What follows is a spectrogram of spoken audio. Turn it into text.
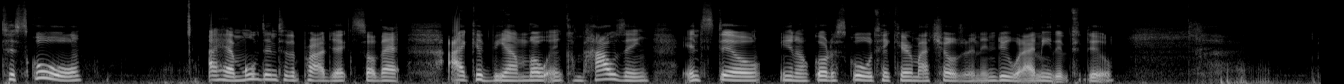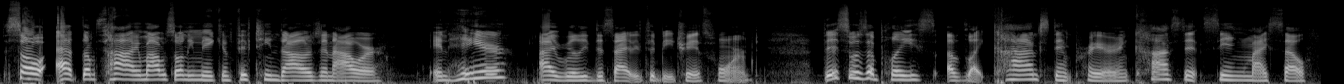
to school, I had moved into the project so that I could be on low income housing and still, you know, go to school, take care of my children, and do what I needed to do. So at the time, I was only making $15 an hour. And here, I really decided to be transformed. This was a place of like constant prayer and constant seeing myself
